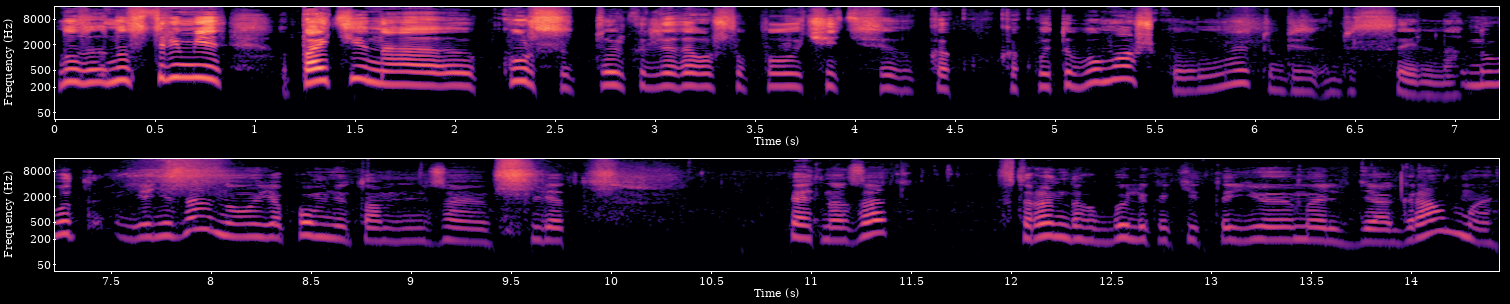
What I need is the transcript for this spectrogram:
Ну, ну стреми пойти на курс только для того, чтобы получить э, как- какую-то бумажку, ну, это бес- бесцельно. Ну вот, я не знаю, но я помню там, не знаю, лет пять назад в трендах были какие-то UML-диаграммы.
